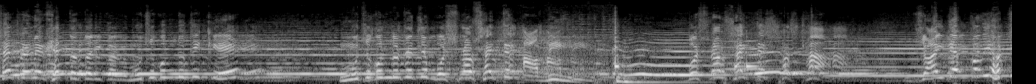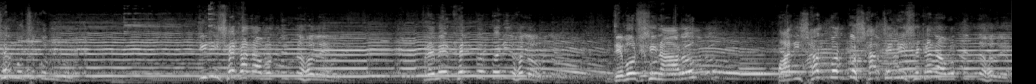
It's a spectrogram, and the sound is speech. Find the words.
সে প্রেমের ক্ষেত্র তৈরি করবে। মুচুকুণ্ডটি কে? মুচুকুণ্ডটি হচ্ছে বৈষ্ণব সাহিত্যের আদি। বৈষ্ণব সাহিত্যের ষষ্ঠা। জয়দেব কবি হচ্ছেন মুচুকুণ্ড তিনি সেখানে অবতীর্ণ হলেন প্রেমের ক্ষেত্র তৈরি হলো। দেবর্ষী নারদ পারিসম্পর্ক সাথে নিয়ে সেখানে অবতীর্ণ হলেন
